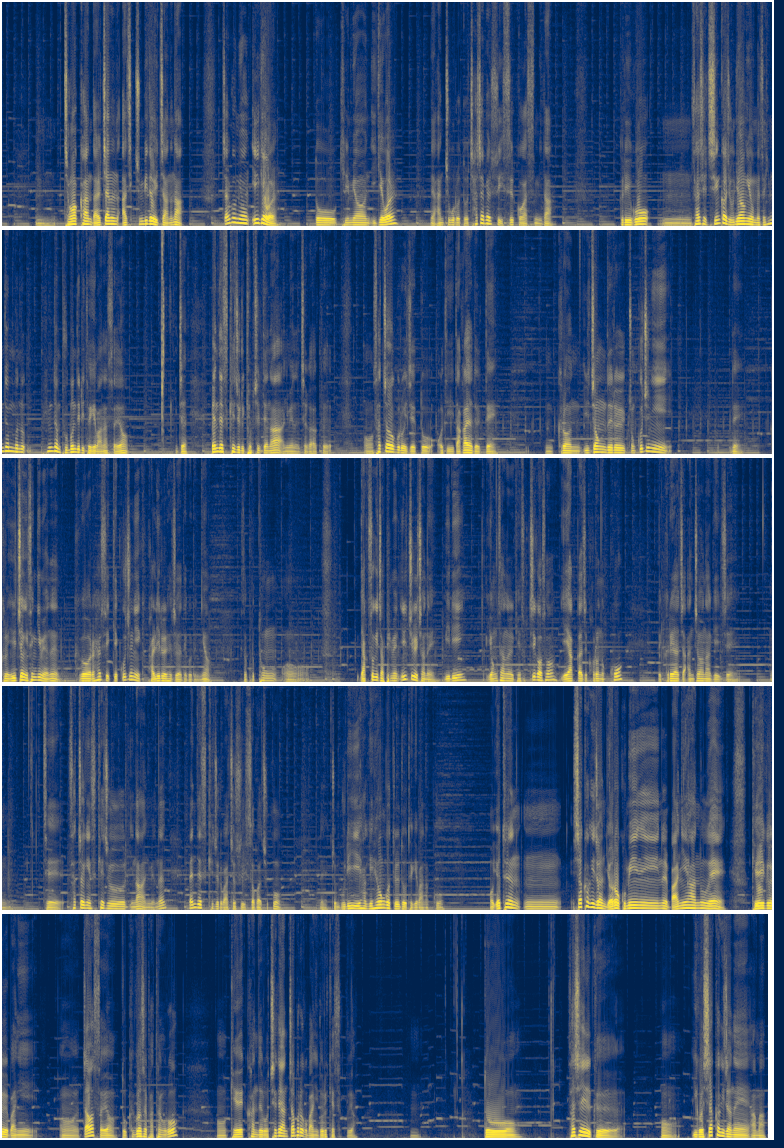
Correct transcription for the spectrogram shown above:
음, 정확한 날짜는 아직 준비되어 있지 않으나 짧으면 1개월 또 길면 2개월 네, 안쪽으로 또 찾아뵐 수 있을 것 같습니다. 그리고 음, 사실 지금까지 운영해 오면서 힘든 분 힘든 부분들이 되게 많았어요. 이제 밴드 스케줄이 겹칠 때나 아니면 제가 그 어, 사적으로 이제 또 어디 나가야 될때 음, 그런 일정들을 좀 꾸준히 네 그런 일정이 생기면은 그거를 할 수 있게 꾸준히 관리를 해줘야 되거든요. 그래서 보통 어, 약속이 잡히면 일주일 전에 미리 영상을 계속 찍어서 예약까지 걸어놓고 네, 그래야지 안전하게 이제 음, 제 사적인 스케줄이나 아니면은 밴드 스케줄을 맞출 수 있어가지고 네, 좀 무리하게 해온 것들도 되게 많았고 어, 여튼 음, 시작하기 전 여러 고민을 많이 한 후에 계획을 많이 어, 짜왔어요. 또 그것을 바탕으로 어, 계획한 대로 최대한 짜보려고 많이 노력했었고요. 음. 또 사실 그 어, 이거 시작하기 전에 아마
